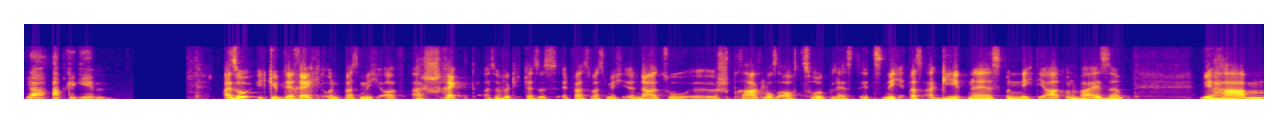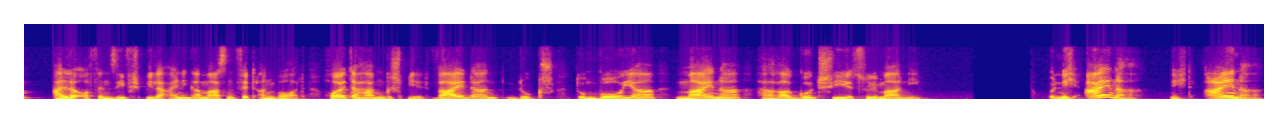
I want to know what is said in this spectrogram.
ja, abgegeben. Also ich gebe dir recht und was mich erschreckt, also wirklich, das ist etwas, was mich äh, nahezu äh, sprachlos auch zurücklässt. Jetzt nicht das Ergebnis und nicht die Art und Weise. Wir haben alle Offensivspieler einigermaßen fit an Bord. Heute haben gespielt Weidand, Duksch, Dumboya, Meiner, Haraguchi, Suleimani. Und nicht einer, nicht einer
